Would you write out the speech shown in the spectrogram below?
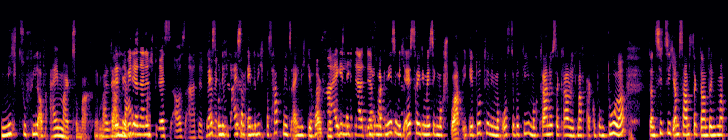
nicht zu viel auf einmal zu machen, weil dann ja wieder in einen Stress ausartet. Ne? Und ich weiß am Ende nicht, was hat mir jetzt eigentlich geholfen. Eigentlich der, der ich Magnesium, ich esse regelmäßig, ich mache Sport, ich gehe dorthin, ich mache Osteopathie, ich mache Kraniosakral und ich mache Akupunktur. Dann sitze ich am Samstag da und denke mir,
